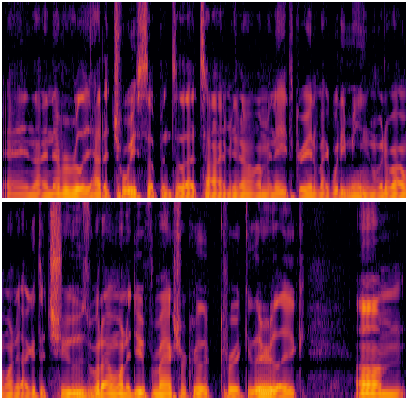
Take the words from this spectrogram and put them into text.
And I never really had a choice up until that time you know? I'm in eighth grade I'm like what do you mean? What do I want to I get to choose what I want to do for my extracurricular like um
